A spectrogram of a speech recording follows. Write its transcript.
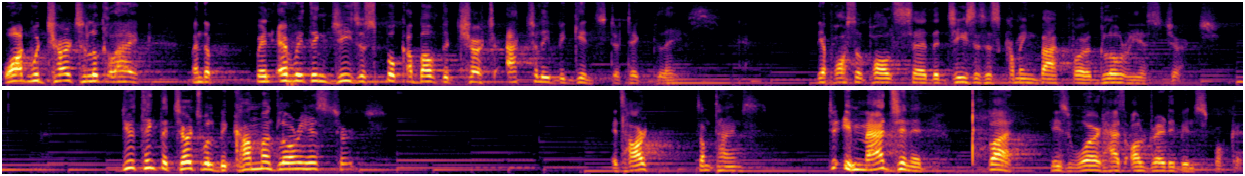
What would church look like when the when everything Jesus spoke about the church actually begins to take place. The Apostle Paul said that Jesus is coming back for a glorious church. Do you think the church will become a glorious church? It's hard sometimes to imagine it, but His word has already been spoken.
